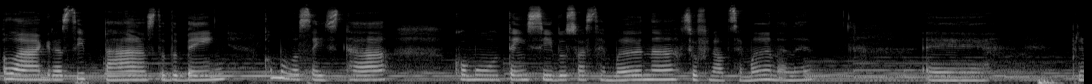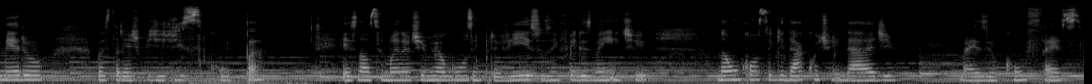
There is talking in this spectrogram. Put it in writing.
Olá, graça e paz, tudo bem? Como você está? Como tem sido sua semana, seu final de semana, né? É... Primeiro, gostaria de pedir desculpa. Esse final de semana eu tive alguns imprevistos, infelizmente não consegui dar continuidade, mas eu confesso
